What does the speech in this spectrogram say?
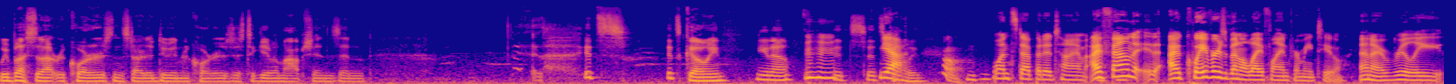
we busted out recorders and started doing recorders just to give them options. And it's it's going, you know, it's it's Mm-hmm. Yeah. going. Oh, one step at a time. I found it, I, Quaver's been a lifeline for me too, and I really,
